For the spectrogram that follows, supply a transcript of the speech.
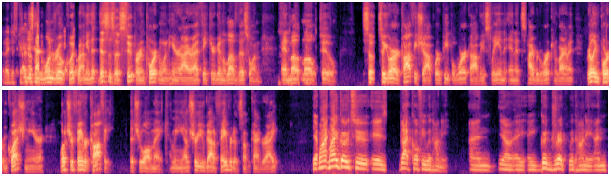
Did I just I just had one real quick one. I mean, th- this is a super important one here, Ira. I think you're going to love this one, and Mo, Mo too. So, so you are a coffee shop where people work, obviously, and, and it's hybrid work environment. Really important question here. What's your favorite coffee that you all make? I mean, I'm sure you've got a favorite of some kind, right? Yeah, my, my go-to is black coffee with honey, and you know, a, a good drip with honey, and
